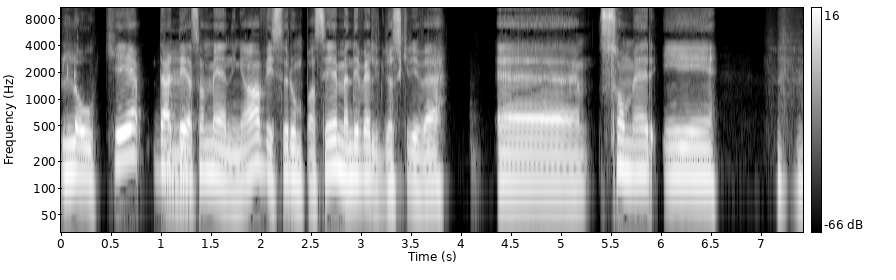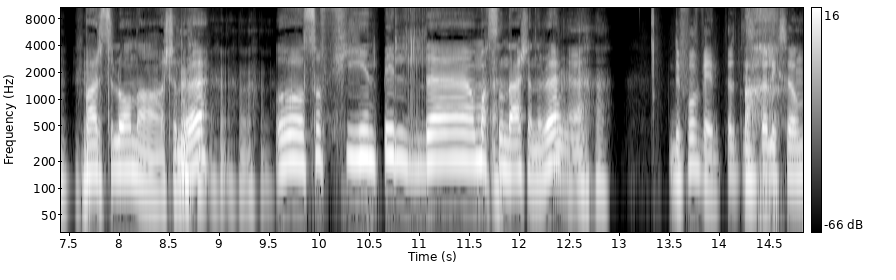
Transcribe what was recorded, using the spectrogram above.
low-key, det er Mm. det som er meninga, viser rumpa si, men de velger å skrive eh, 'sommer i Barcelona', skjønner du? Å, så fint bilde, og masse sånn der, skjønner du? Du forventer at de skal liksom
